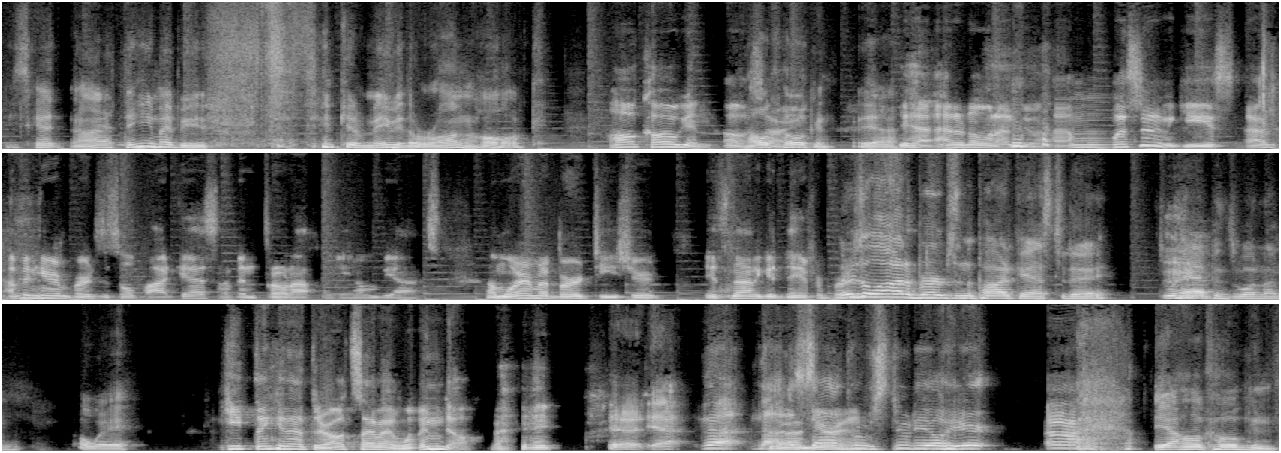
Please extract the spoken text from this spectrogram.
He's got. I think you might be thinking of maybe the wrong Hulk. Hulk Hogan. Oh, Hulk sorry. Hogan. Yeah. Yeah, I don't know what I'm doing. I'm listening to geese. I've, I've been hearing birds this whole podcast, and I've been thrown off the game. I'm gonna be honest. I'm wearing my bird T-shirt. It's not a good day for birds. There's a lot of birds in the podcast today. What happens when I'm away. I keep thinking that they're outside my window. Yeah, yeah. Not, not a on your soundproof studio here. Ah. yeah, Hulk Hogan.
